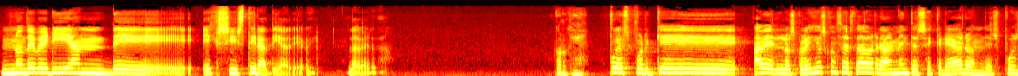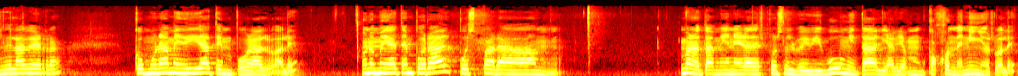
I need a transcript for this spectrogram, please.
no deberían de existir a día de hoy, la verdad. ¿Por qué? Pues porque, a ver, los colegios concertados realmente se crearon después de la guerra como una medida temporal, ¿vale? Una medida temporal, pues para, bueno, también era después del baby boom y tal, y había un cojón de niños, ¿vale?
